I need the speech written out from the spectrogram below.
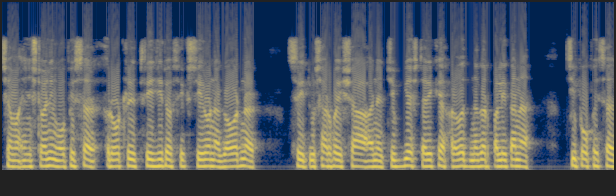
જેમાં installing officer rotary three zero six જીરોના ગવર્નર શ્રી તુષારભાઈ શાહ અને ચીફ ગેસ્ટ તરીકે હળવદ નગરપાલિકાના ચીફ ઓફિસર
